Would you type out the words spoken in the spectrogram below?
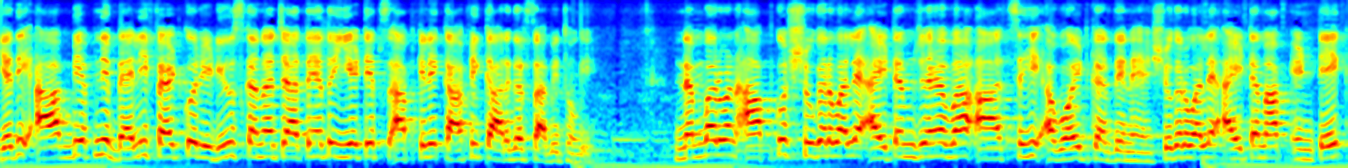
यदि आप भी अपने बेली फैट को रिड्यूस करना चाहते हैं तो ये टिप्स आपके लिए काफ़ी कारगर साबित होंगी। नंबर वन आपको शुगर वाले आइटम जो है, वह आज से ही अवॉइड कर देने हैं। शुगर वाले आइटम आप इनटेक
